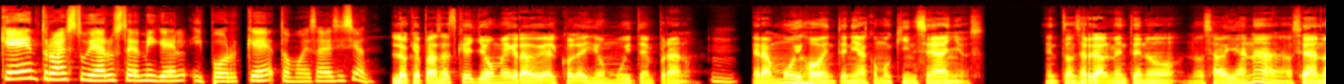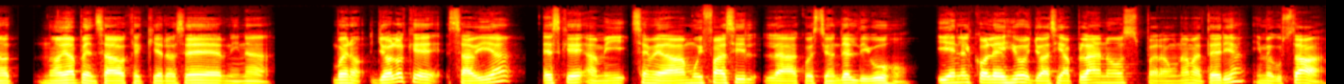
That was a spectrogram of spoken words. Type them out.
¿Qué entró a estudiar usted, Miguel, y por qué tomó esa decisión? Lo que pasa es que yo me gradué del colegio muy temprano. Mm, Era muy joven, tenía como 15 años. Entonces realmente no, no sabía nada. O sea, no, no había pensado qué quiero ser ni nada. Bueno, yo lo que sabía es que a mí se me daba muy fácil la cuestión del dibujo. Y en el colegio yo hacía planos para una materia y me gustaba.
